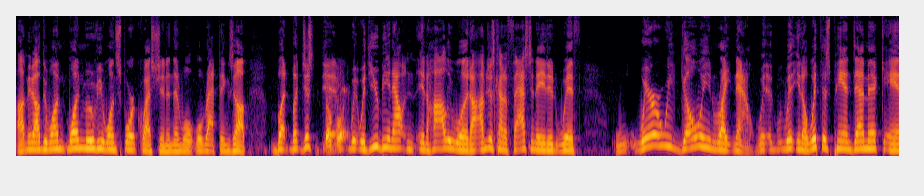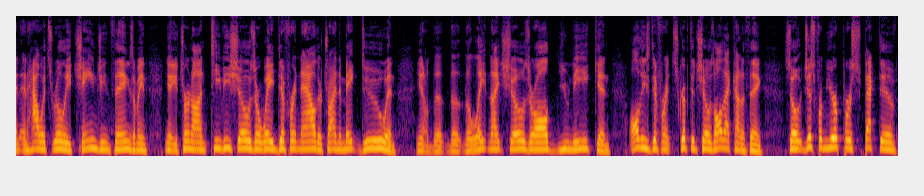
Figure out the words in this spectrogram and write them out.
Uh, maybe I'll do one one movie, one sport question, and then we'll we'll wrap things up. But but just uh, with, with, you being out in, in Hollywood, I'm just kind of fascinated with where are we going right now with, with, you know with this pandemic and and how it's really changing things i mean you know you turn on tv shows are way different now they're trying to make do and you know the the, the late night shows are all unique and all these different scripted shows all that kind of thing so just from your perspective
